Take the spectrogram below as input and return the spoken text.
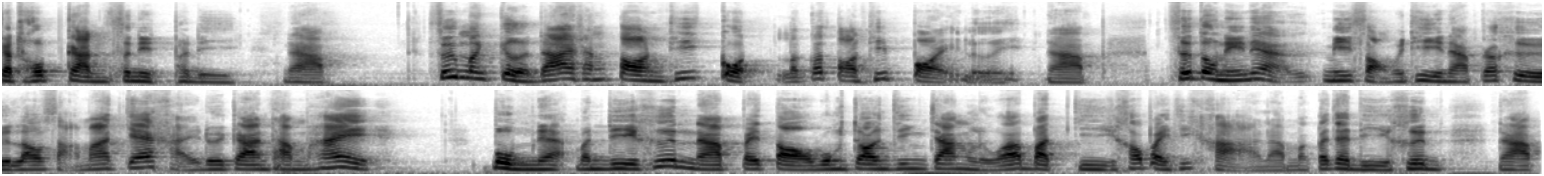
กระทบกันสนิทพอดีนะครับ ซึ่งมันเกิดได้ทั้งตอนที่กดแล้วก็ตอนที่ปล่อยเลยนะครับ ซึ่งตรงนี้เนี่ยมี 2 วิธีนะครับก็คือเราสามารถแก้ไขโดยการทำให้ปุ่มเนี่ยมันดีขึ้นนะไปต่อวงจรจริงจังหรือว่าบัตรกีเข้าไปที่ขานะมันก็จะดีขึ้นนะครับ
